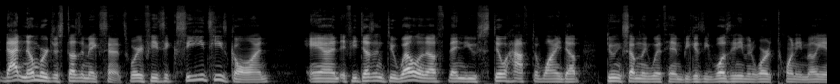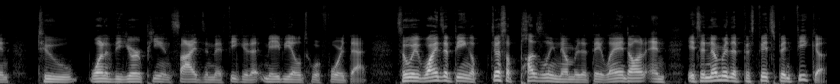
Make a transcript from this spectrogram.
that number just doesn't make sense. Where if he succeeds, he's gone. And if he doesn't do well enough, then you still have to wind up doing something with him because he wasn't even worth 20 million to one of the European sides in Benfica that may be able to afford that. So it winds up being a, just a puzzling number that they land on, and it's a number that befits Benfica.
